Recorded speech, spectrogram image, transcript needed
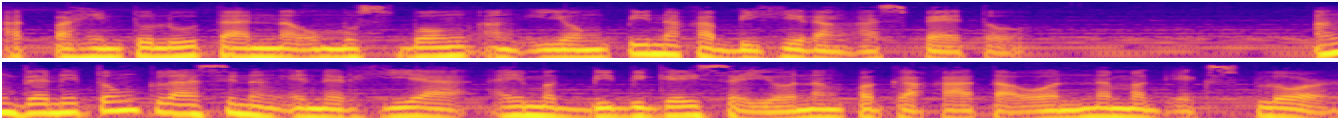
at pahintulutan na umusbong ang iyong pinakabihirang aspeto. Ang ganitong klase ng enerhiya ay magbibigay sa iyo ng pagkakataon na mag-explore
